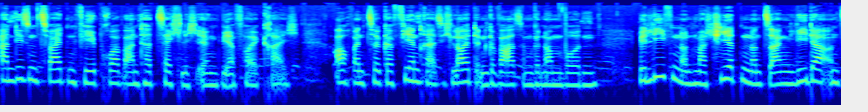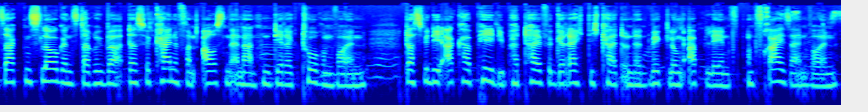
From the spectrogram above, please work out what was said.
an diesem 2. Februar waren tatsächlich irgendwie erfolgreich, auch wenn ca. 34 Leute in Gewahrsam genommen wurden. Wir liefen und marschierten und sangen Lieder und sagten Slogans darüber, dass wir keine von außen ernannten Direktoren wollen, dass wir die AKP, die Partei für Gerechtigkeit und Entwicklung, ablehnen und frei sein wollen,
